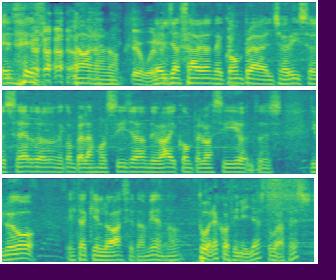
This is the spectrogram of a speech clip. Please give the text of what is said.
misma. es- es- no, no, no. Qué bueno. Él ya sabe dónde compra el chorizo de cerdo, dónde compra las morcillas, dónde va y compra el vacío. Entonces, y luego está quien lo hace también, ¿no? ¿Tú eres cocinillas? ¿Tú haces?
